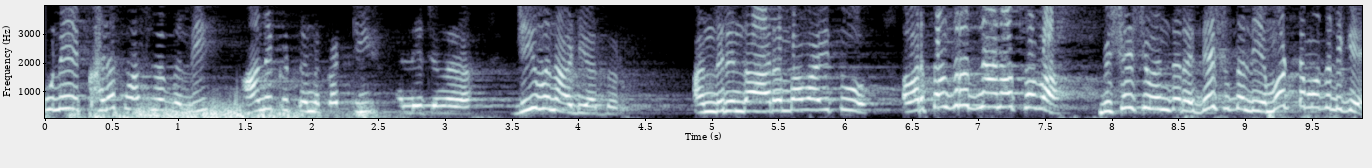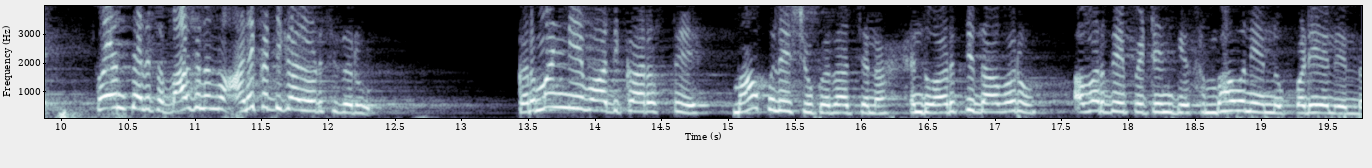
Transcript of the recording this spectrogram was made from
ಪುಣೆ ಖಡಕ್ವಾಸಲದಲ್ಲಿ ಆಣೆಕಟ್ಟನ್ನು ಕಟ್ಟಿ ಅಲ್ಲಿ ಜನರ ಜೀವನಾಡಿಯಾದರು. ಅಂದಿನಿಂದ ಆರಂಭವಾಯಿತು. ಅವರ ತಂತ್ರಜ್ಞಾನೋತ್ಸವ. ವಿಶೇಷವೆಂದರೆ ದೇಶದಲ್ಲಿಯೇ ಮೊಟ್ಟ ಮೊದಲಿಗೆ ಸ್ವಯಂ ಚಾಲಿತ ಬಾಗಿಲನ್ನು ಅಣೆಕಟ್ಟಿಗೆ ಅಳವಡಿಸಿದರು ಕರ್ಮಣ್ಯವಾಧಿಕಾರಸ್ಥೆ ಮಹಾಫಲೇಶು ಕದಾಚನ ಎಂದು ಅರಿತಿದ್ದ ಅವರು, ಅವರದೇ ಪೇಟೆಂಟ್ಗೆ ಸಂಭಾವನೆಯನ್ನು ಪಡೆಯಲಿಲ್ಲ.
